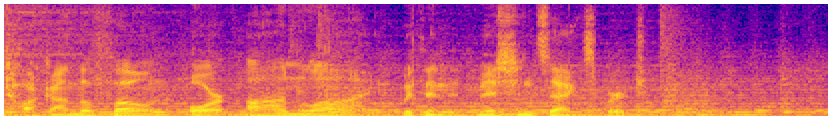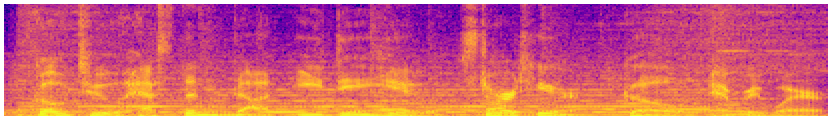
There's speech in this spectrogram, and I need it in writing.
talk on the phone, or online with an admissions expert. Go to hesston.edu. Start here, go everywhere.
